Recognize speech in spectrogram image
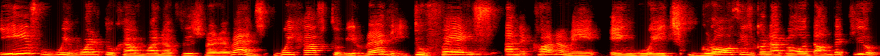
if we were to have one of these rare events, we have to be ready to face an economy in which growth is going to go down the tube.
